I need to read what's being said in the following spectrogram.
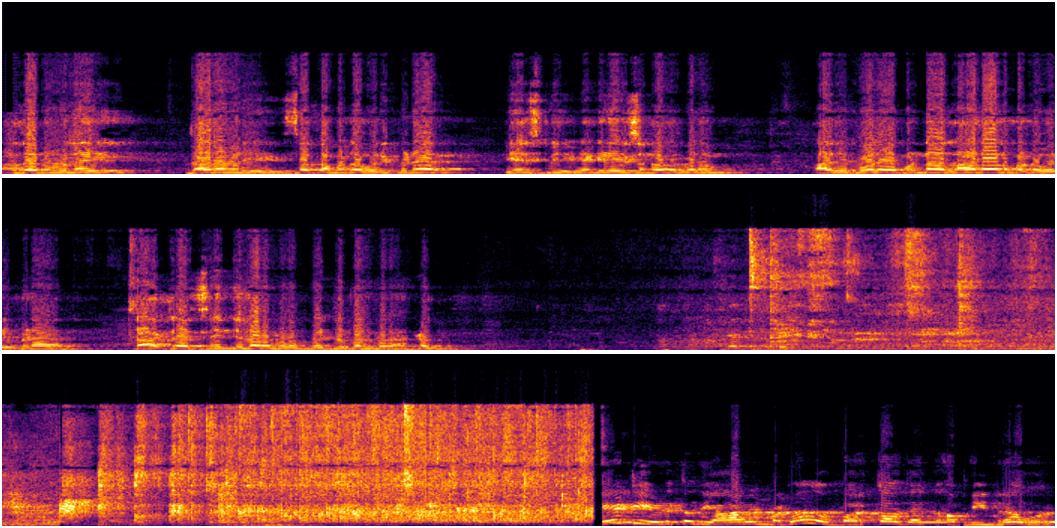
அந்த நூலை தருமபுரி சட்டமன்ற உறுப்பினர் எஸ்பி வெங்கடேசன் அவர்களும் அதே போல முன்னாள் நாடாளுமன்ற உறுப்பினர் டாக்டர் செந்தில் அவர்களும் பெற்றுக் கொள்கிறார்கள். பேட்டி எடுத்தது யாருன்னு பார்த்தா பர்காதத் அப்படின்ற ஒரு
